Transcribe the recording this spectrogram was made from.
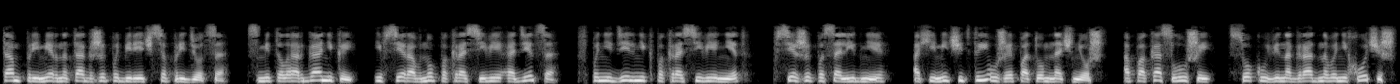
Там примерно так же поберечься придется. С металлоорганикой, и все равно покрасивее одеться. В понедельник покрасивее нет, все же посолиднее. А химичить ты уже потом начнешь. А пока слушай, соку виноградного не хочешь,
